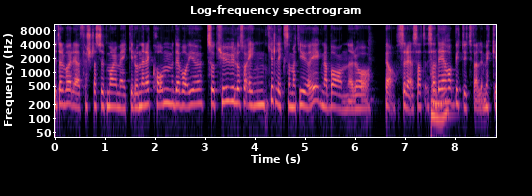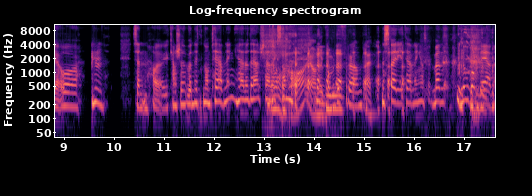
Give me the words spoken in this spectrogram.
Utan det var ju det första Super Mario Maker och när det kom det var ju så kul och så enkelt liksom att göra egna banor och ja sådär. Så, att, så det Mhm. har betytt väldigt mycket. Och sen har jag ju kanske vunnit någon tävling här och där. Så här, liksom. Jaha, ja, nu kommer det fram här. En Sverigetävling alltså. Men nog om det nu.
